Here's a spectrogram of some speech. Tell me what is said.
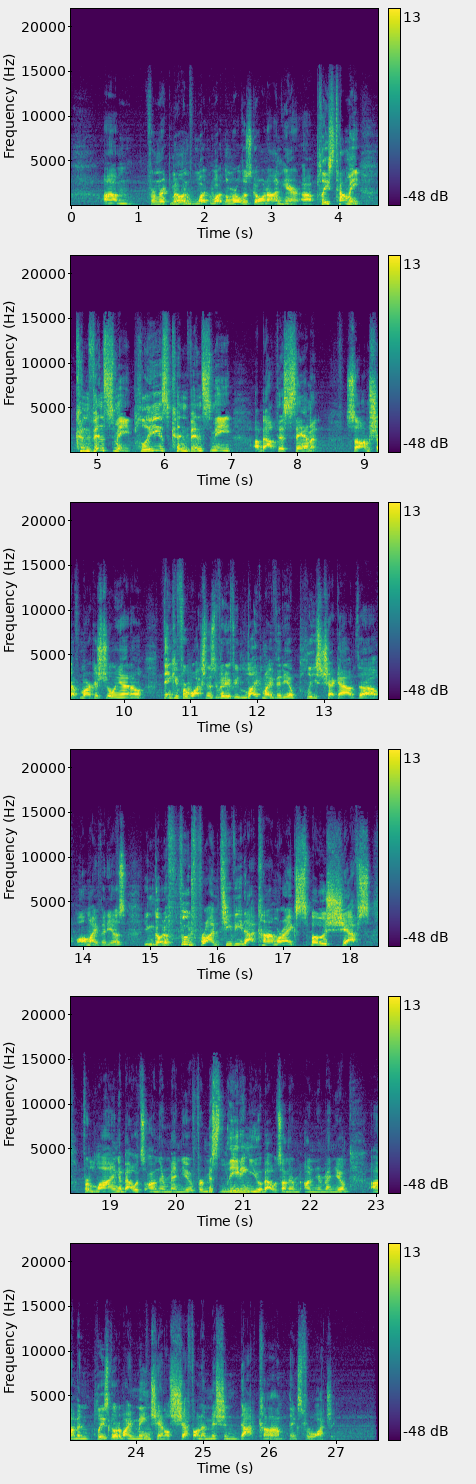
Um, from Rick Moonen. what, what in the world is going on here? Uh, please tell me, convince me, please convince me about this salmon. So I'm Chef Marcus Guiliano. Thank you for watching this video. If you like my video, please check out uh, all my videos. You can go to foodfraudtv.com where I expose chefs for lying about what's on their menu, for misleading you about what's on their on your menu. Um, and please go to my main channel, chefonamission.com. Thanks for watching.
